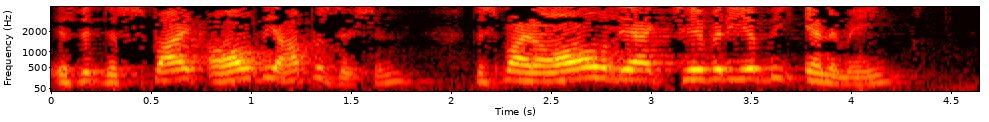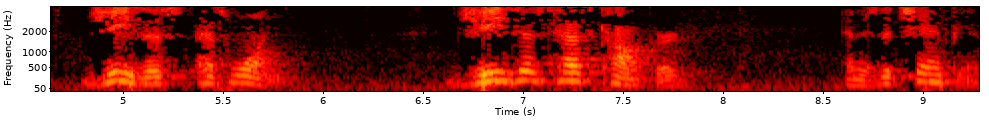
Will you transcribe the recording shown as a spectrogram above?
is that despite all the opposition, despite all of the activity of the enemy, Jesus has won. Jesus has conquered and is the champion.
